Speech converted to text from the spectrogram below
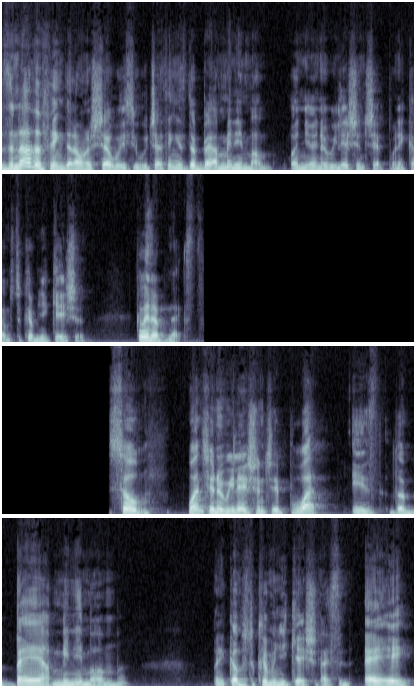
There's another thing that I want to share with you, which I think is the bare minimum when you're in a relationship when it comes to communication. Coming up next. So, once you're in a relationship, what is the bare minimum when it comes to communication? I said, A,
